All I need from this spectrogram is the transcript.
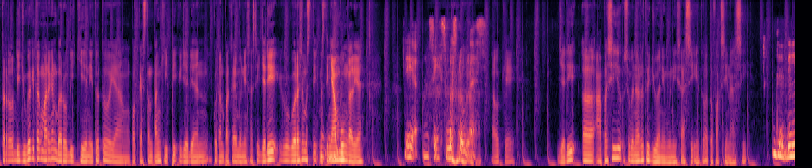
terlebih juga kita kemarin kan baru bikin itu tuh yang podcast tentang KIPI kejadian ikutan paksa imunisasi jadi gue rasa mesti mesti Mm-mm. nyambung kali ya Iya, masih 11 12. oke jadi eh, apa sih sebenarnya tujuan imunisasi itu atau vaksinasi Jadi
